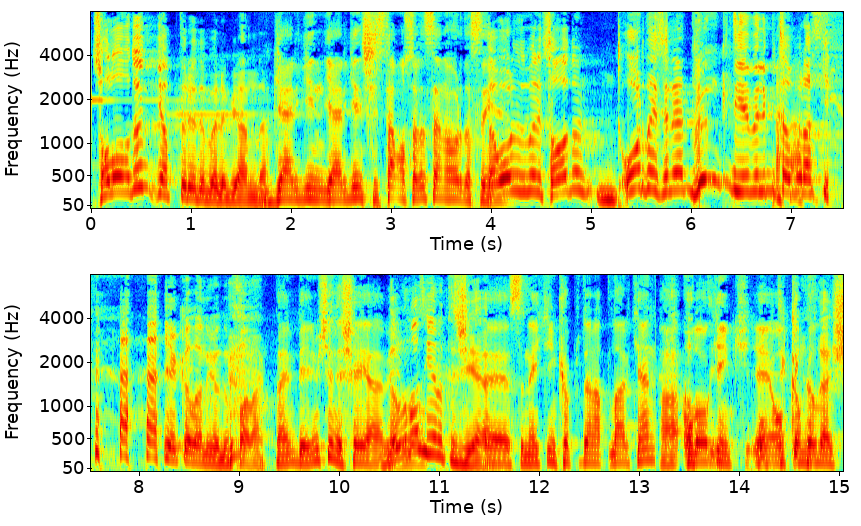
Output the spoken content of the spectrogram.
sağa dön, yaptırıyordu böyle bir anda. Gergin, gergin. Sistem o sırada sen oradasın Tam yani. orada böyle sağa dön, oradaysan eğer rınk diye böyle bir tabur asker yakalanıyordun falan. Ben, benim için de şey abi. İnanılmaz yaratıcı ya. e, Snake'in köprüden atlarken Ha, cloaking, e, optik optical- kamuflaj.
